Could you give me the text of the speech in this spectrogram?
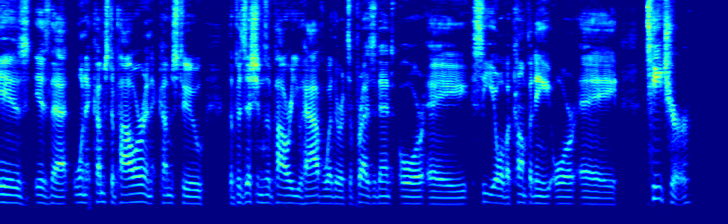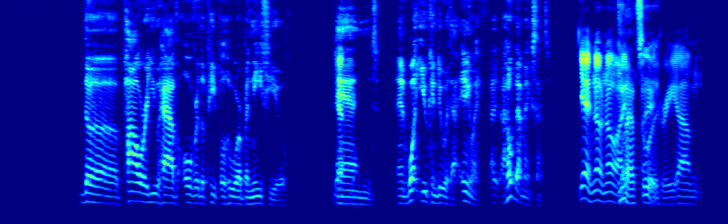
is is that when it comes to power and it comes to the positions of power you have, whether it's a president or a CEO of a company or a teacher, the power you have over the people who are beneath you, Yeah. and and what you can do with that. Anyway, I, I hope that makes sense. yeah, no, no, I, No, I absolutely. agree. Um,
